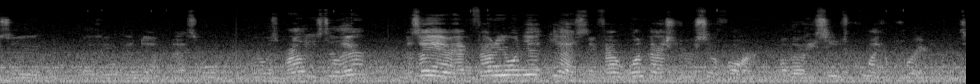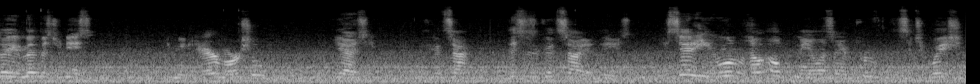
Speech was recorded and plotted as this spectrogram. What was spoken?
so... Well, you open it up, asshole. Mr. Pilot, you still there? Yes, I am. Have you found anyone yet? Yes, I found one passenger so far. Although he seems like a prick. So you met Mr. Neeson. You mean Air Marshal? Yes, he, good sign. This is a good sign, at least. He said he won't hel- help me unless I improve the situation.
